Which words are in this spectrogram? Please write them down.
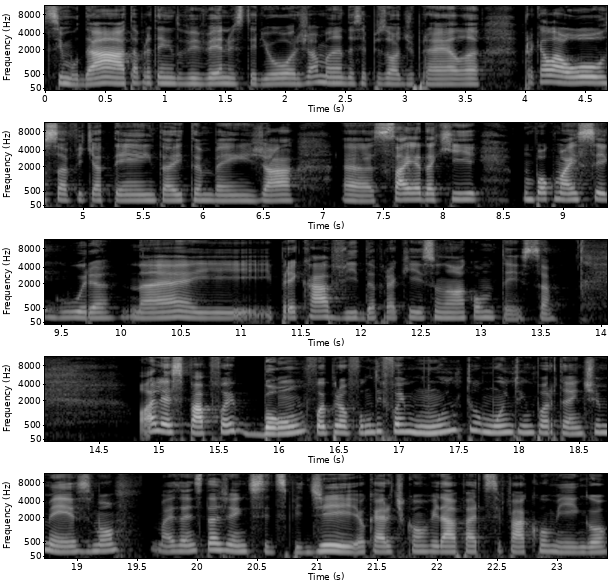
se mudar, está pretendendo viver no exterior, já manda esse episódio para ela, para que ela ouça, fique atenta e também já uh, saia daqui um pouco mais segura, né? E, e precavida para que isso não aconteça. Olha, esse papo foi bom, foi profundo e foi muito, muito importante mesmo. Mas antes da gente se despedir, eu quero te convidar a participar comigo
